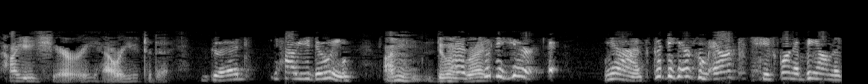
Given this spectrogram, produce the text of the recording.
hi, Sherry. How are you today? Good. How are you doing? I'm doing uh, great. It's good to hear. Yeah, it's good to hear from Erika. She's going to be on the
